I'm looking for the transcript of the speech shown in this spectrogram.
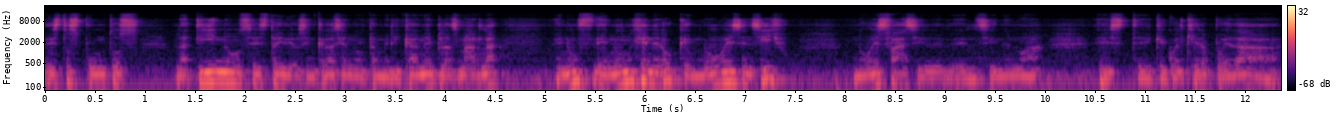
estos puntos latinos, esta idiosincrasia norteamericana y plasmarla en un, en un género que no es sencillo, no es fácil el, el cine noir, este, que cualquiera pueda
